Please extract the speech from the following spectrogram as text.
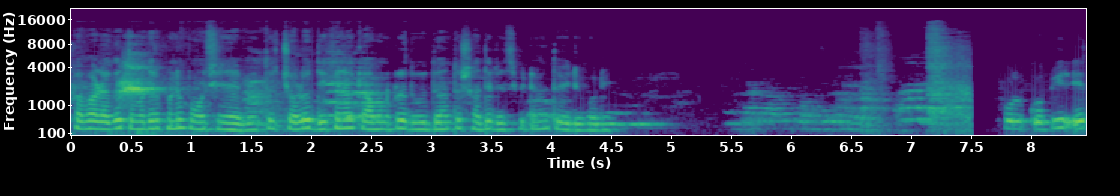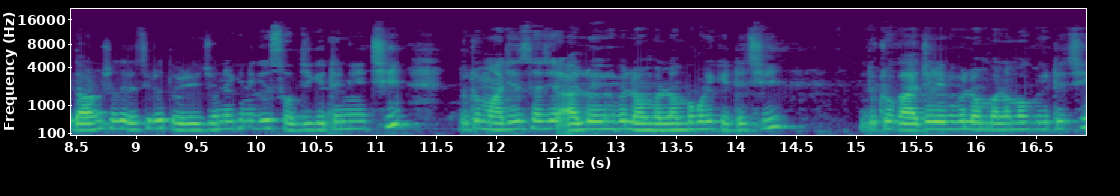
সবার আগে তোমাদের ফোনে পৌঁছে যাবে। তো চলো দেখে নাও কেমন করে দুর্দান্ত স্বাদের রেসিপিটা আমি তৈরি করি। ফুলকপির এই দারুণ স্বাদের রেসিপিটা তৈরির জন্য এখানে কিছু সবজি কেটে নিয়েছি। দুটো মাঝের সাইজের আলু এইভাবে লম্বা লম্বা করে কেটেছি। দুটো গাজর এইভাবে লম্বা লম্বা করে কেটেছি।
